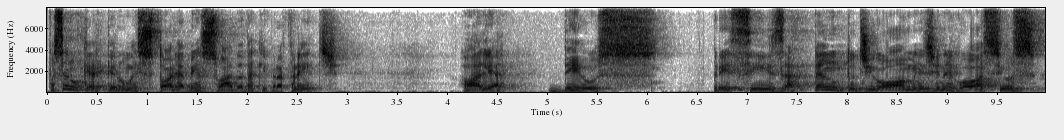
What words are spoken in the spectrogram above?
Você não quer ter uma história abençoada daqui para frente? Olha, Deus precisa tanto de homens de negócios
